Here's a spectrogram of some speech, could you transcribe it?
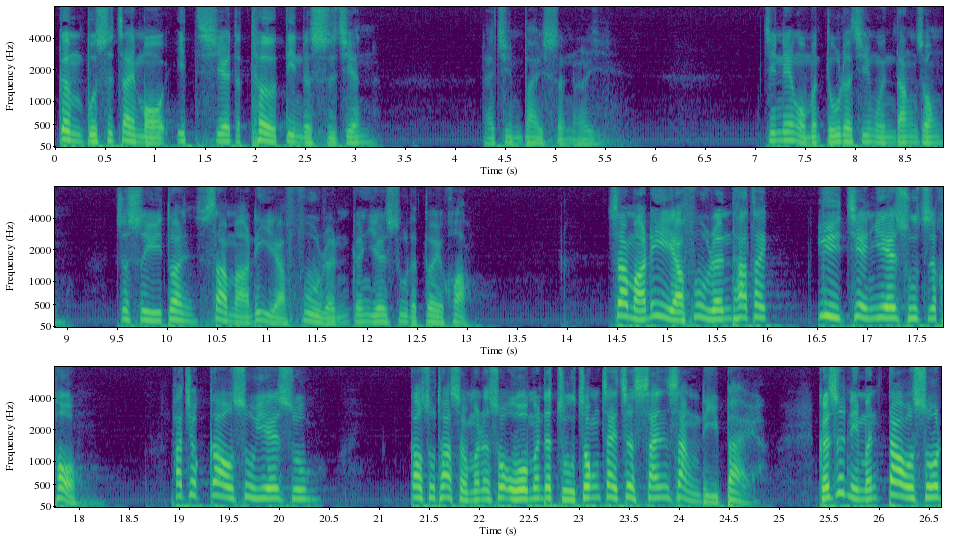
更不是在某一些的特定的时间来敬拜神而已。今天我们读的经文当中，这是一段撒玛利亚妇人跟耶稣的对话。撒玛利亚妇人她在遇见耶稣之后，她就告诉耶稣，告诉他什么呢？说我们的祖宗在这山上礼拜啊，可是你们倒说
